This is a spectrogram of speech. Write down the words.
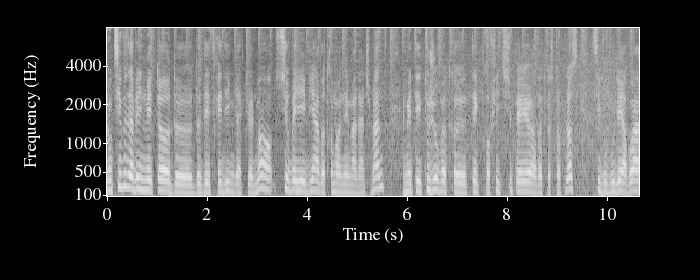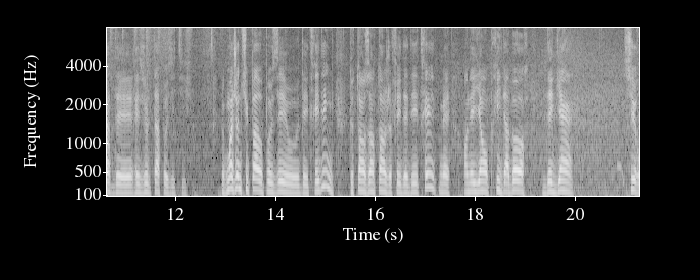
Donc si vous avez une méthode de day trading actuellement, surveillez bien votre money management et mettez toujours votre take profit supérieur à votre stop loss si vous voulez avoir des résultats positifs. Donc moi je ne suis pas opposé au day trading, de temps en temps je fais des day trades mais en ayant pris d'abord des gains sur,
